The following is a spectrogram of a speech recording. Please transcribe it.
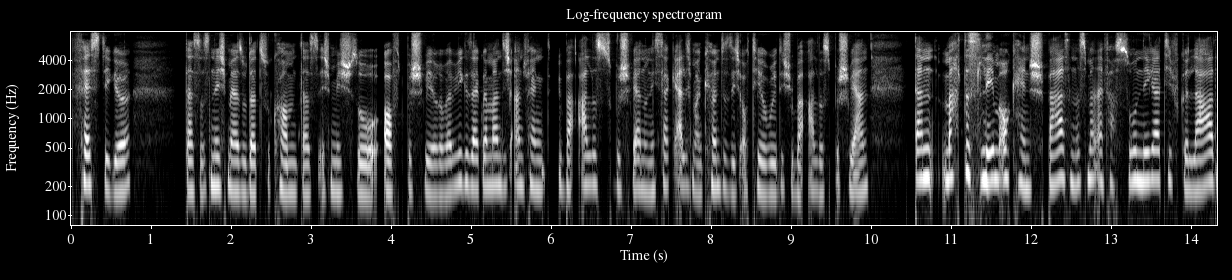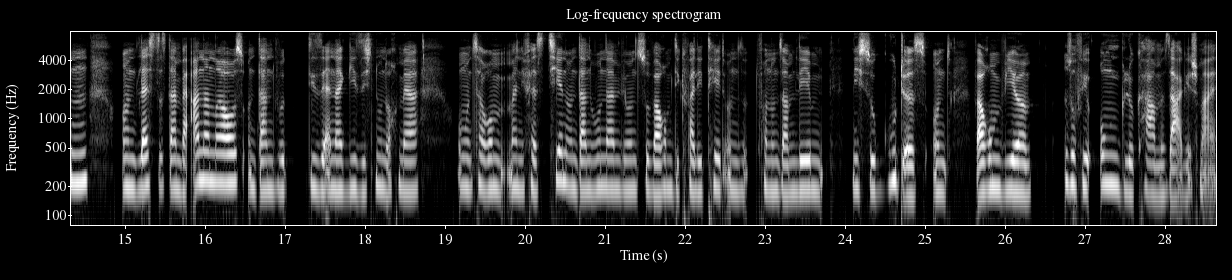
festige, dass es nicht mehr so dazu kommt, dass ich mich so oft beschwere. Weil wie gesagt, wenn man sich anfängt, über alles zu beschweren, und ich sage ehrlich, man könnte sich auch theoretisch über alles beschweren, dann macht das Leben auch keinen Spaß. Dann ist man einfach so negativ geladen und lässt es dann bei anderen raus und dann wird diese Energie sich nur noch mehr um uns herum manifestieren und dann wundern wir uns so, warum die Qualität von unserem Leben nicht so gut ist und warum wir so viel Unglück haben, sage ich mal.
